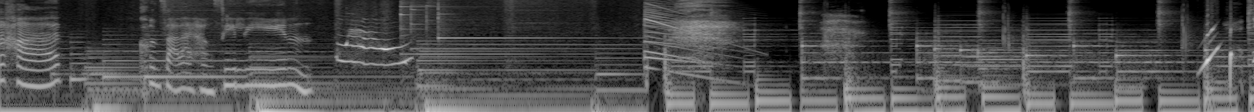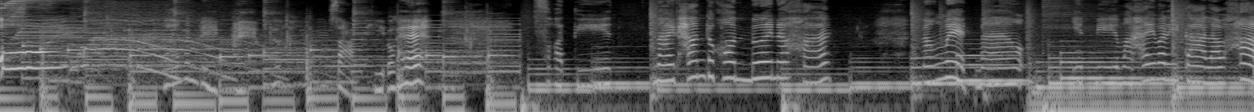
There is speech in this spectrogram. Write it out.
นะคะคนสาหร่ายของซีลีนโอ้ยแล้วมันเบรกไปสามที โอเค สวัสดี นายท่านทุกคนด้วยนะคะ น้องเมดแมวยินดีมาให้บริการแล้วค่ะ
